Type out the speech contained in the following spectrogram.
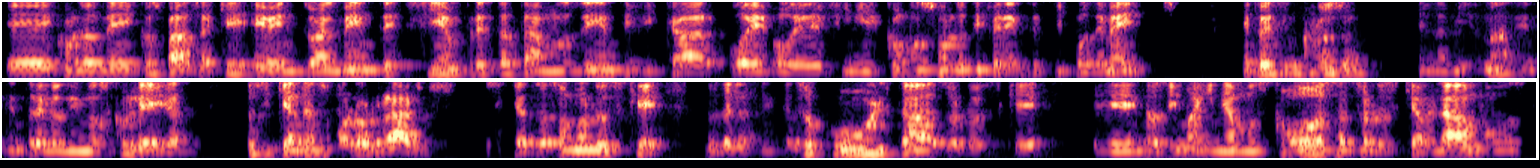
eh, con los médicos pasa que eventualmente siempre tratamos de identificar o de, definir cómo son los diferentes tipos de médicos. Entonces, incluso en la misma, en- entre los mismos colegas, los psiquiatras somos los raros. Los psiquiatras somos los que, los de las ciencias ocultas o los que eh, nos imaginamos cosas o los que hablamos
